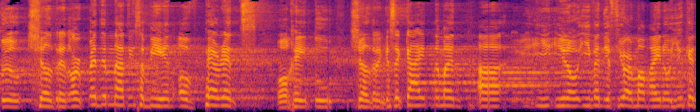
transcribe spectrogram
to children. Or pwede natin sabihin of parents, okay, to children. Kasi kahit naman, uh, you, you know, even if you're a mom, I know you can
